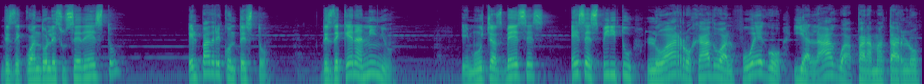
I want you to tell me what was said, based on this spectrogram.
¿Desde cuándo le sucede esto? El Padre contestó, desde que era niño, y muchas veces ese espíritu lo ha arrojado al fuego y al agua para matarlo.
